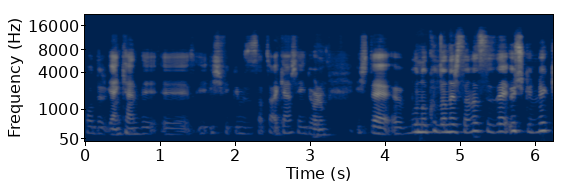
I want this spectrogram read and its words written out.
Podder yani, kendi, eee, iş fikrimizi satarken şey diyorum, işte, eee, bunu kullanırsanız size 3 günlük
